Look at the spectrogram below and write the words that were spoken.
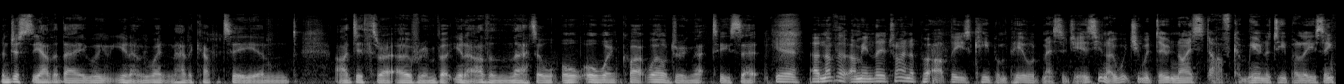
And just the other day, we you know we went and had a cup of tea, and I did throw it over him. But you know, other than that, all, all, all went quite well during that tea set. Yeah, another. I mean, they're trying to put up these keep them peeled messages, you know, which you would do nice stuff, community policing,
